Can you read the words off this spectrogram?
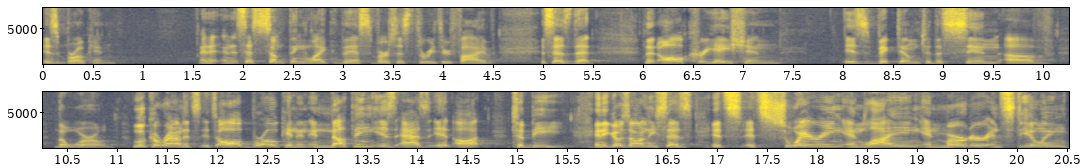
is broken. And it, and it says something like this, verses 3 through 5. It says that, that all creation is victim to the sin of the world. Look around, it's, it's all broken and, and nothing is as it ought to be. And he goes on and he says, it's, it's swearing and lying and murder and stealing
